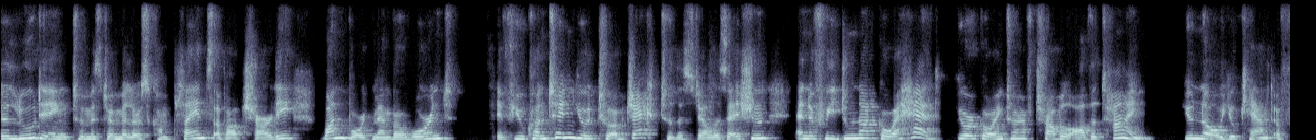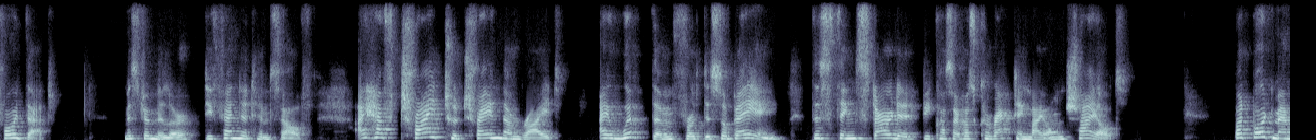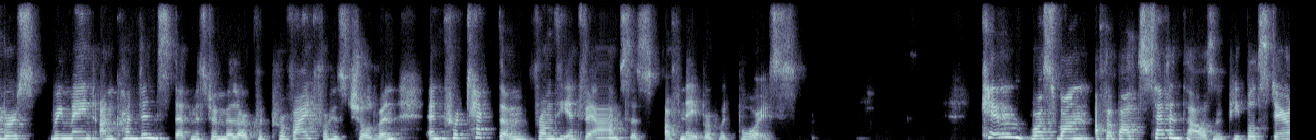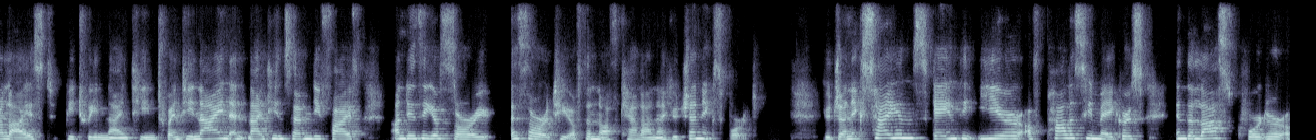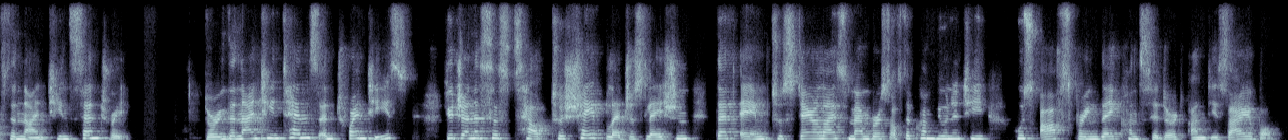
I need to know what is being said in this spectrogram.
Alluding to Mr. Miller's complaints about Charlie, one board member warned, if you continue to object to the sterilization, and if we do not go ahead, you are going to have trouble all the time. You know you can't afford that. Mr. Miller defended himself. I have tried to train them right. I whipped them for disobeying. This thing started because I was correcting my own child. But board members remained unconvinced that Mr. Miller could provide for his children and protect them from the advances of neighborhood boys. Kim was one of about 7,000 people sterilized between 1929 and 1975 under the authority of the North Carolina Eugenics Board. Eugenic science gained the ear of policymakers in the last quarter of the 19th century. During the 1910s and 20s, eugenicists helped to shape legislation that aimed to sterilize members of the community whose offspring they considered undesirable.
